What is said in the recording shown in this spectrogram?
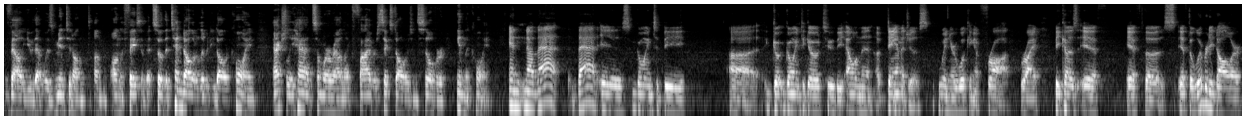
value that was minted on on, on the face of it. So the ten dollar Liberty Dollar coin actually had somewhere around like five or six dollars in silver in the coin. And now that that is going to be uh, go, going to go to the element of damages when you're looking at fraud, right? Because if if the if the Liberty dollar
